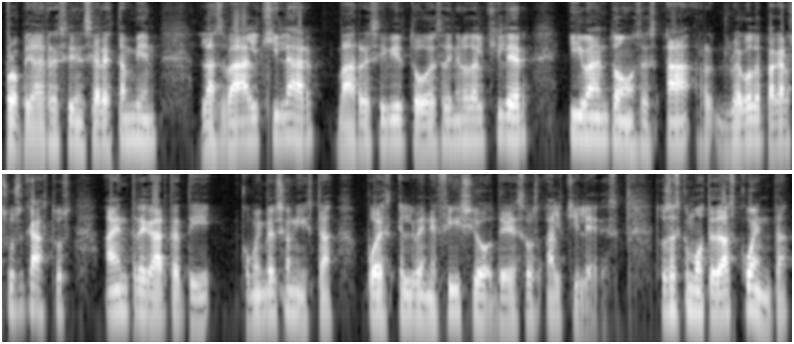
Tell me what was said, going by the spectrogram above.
propiedades residenciales también, las va a alquilar, va a recibir todo ese dinero de alquiler y va entonces a, luego de pagar sus gastos, a entregarte a ti como inversionista, pues el beneficio de esos alquileres. Entonces, como te das cuenta,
